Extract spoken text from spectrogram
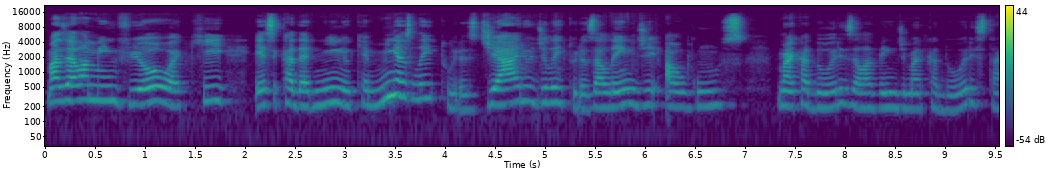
Mas ela me enviou aqui esse caderninho que é Minhas Leituras, diário de leituras, além de alguns marcadores, ela vende marcadores, tá?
